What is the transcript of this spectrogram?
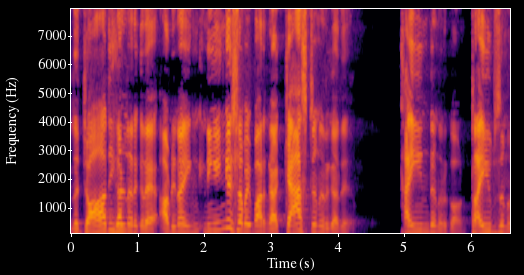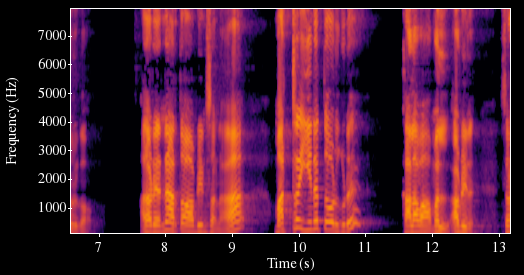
இந்த ஜாதிகள்னு இருக்குது அப்படின்னா இங் நீங்கள் இங்கிலீஷில் போய் பாருங்கள் கேஸ்ட்டுன்னு இருக்காது. கைண்டுன்னு இருக்கும். ட்ரைப்ஸுன்னு இருக்கும். அதோட என்ன அர்த்தம் அப்படின்னு சொன்னால் மற்ற இனத்தோடு கூட கலவாமல் அப்படின்னு. சில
